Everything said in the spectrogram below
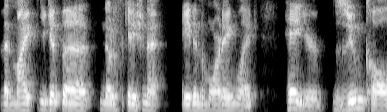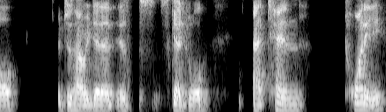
then Mike, you get the notification at eight in the morning, like, hey, your Zoom call, which is how we did it, is scheduled at ten twenty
